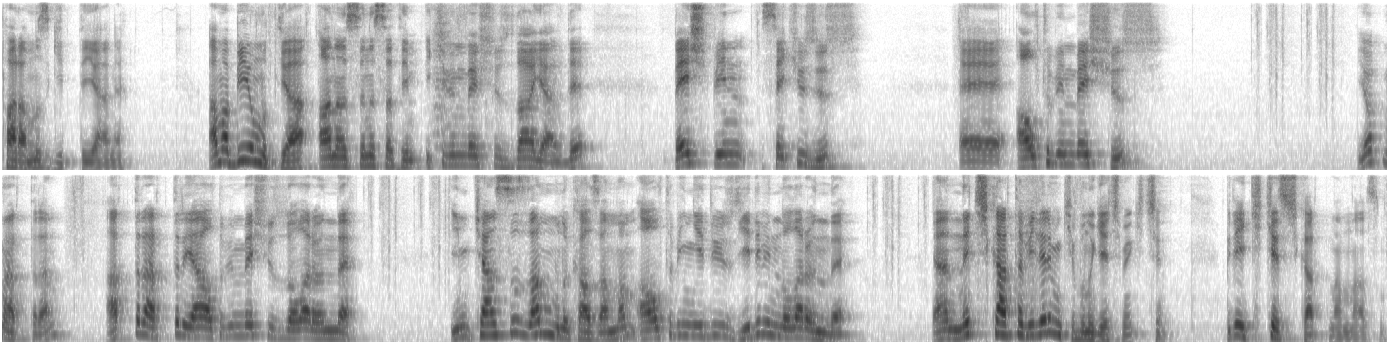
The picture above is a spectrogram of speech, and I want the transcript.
Paramız gitti yani. Ama bir umut ya. Anasını satayım. 2500 daha geldi. 5800 e, 6500 Yok mu arttıran? Arttır arttır ya 6500 dolar önde. İmkansız lan bunu kazanmam. 6700 7000 dolar önde. Yani ne çıkartabilirim ki bunu geçmek için? Bir de iki kez çıkartmam lazım.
